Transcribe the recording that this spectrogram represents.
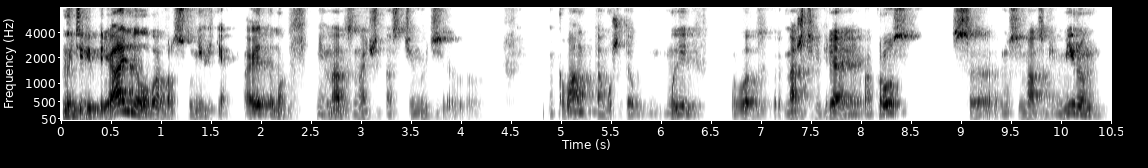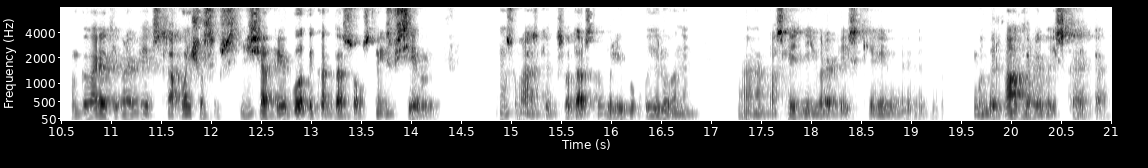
Но территориального вопроса у них нет, поэтому не надо, значит, нас тянуть э, к вам, потому что мы вот наш территориальный вопрос с мусульманским миром, говорят европейцы, закончился в 60-е годы, когда, собственно, из всех мусульманских государств были эвакуированы а, последние европейские губернаторы, войска и так.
